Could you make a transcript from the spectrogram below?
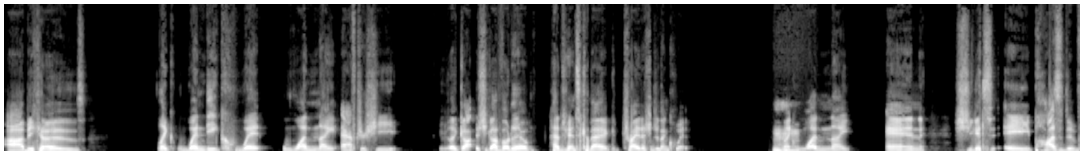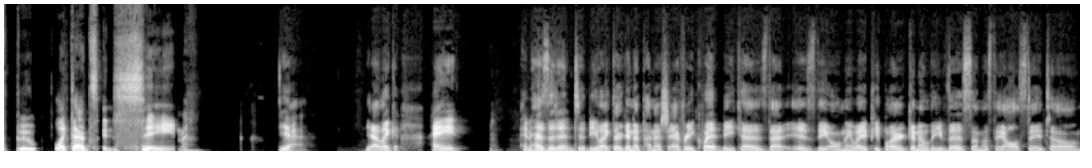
Uh, because like Wendy quit one night after she like got she got voted out, had a chance to come back, tried it, and then quit like Mhm. one night and she gets a positive boot like that's insane yeah, yeah. Like I, I'm hesitant to be like they're gonna punish every quit because that is the only way people are gonna leave this unless they all stay till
